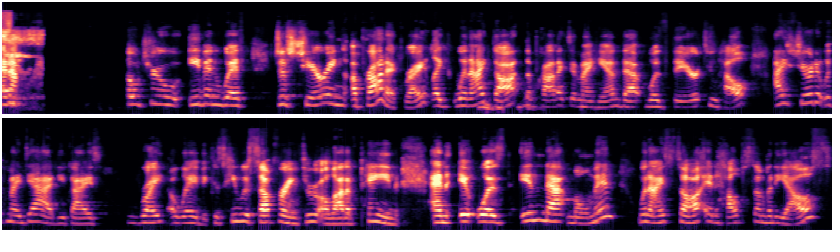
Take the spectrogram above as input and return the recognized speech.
and so true even with just sharing a product right like when i mm-hmm. got the product in my hand that was there to help i shared it with my dad you guys right away because he was suffering through a lot of pain and it was in that moment when i saw it help somebody else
